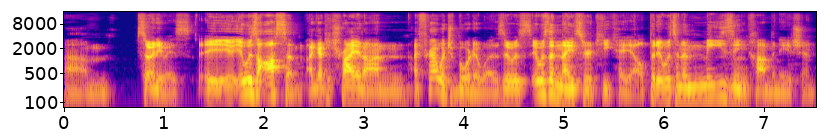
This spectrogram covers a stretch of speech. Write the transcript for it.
Um, so anyways it, it, was awesome i got to try it on i forgot which board it was it was it was a nicer tkl but it was an amazing combination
